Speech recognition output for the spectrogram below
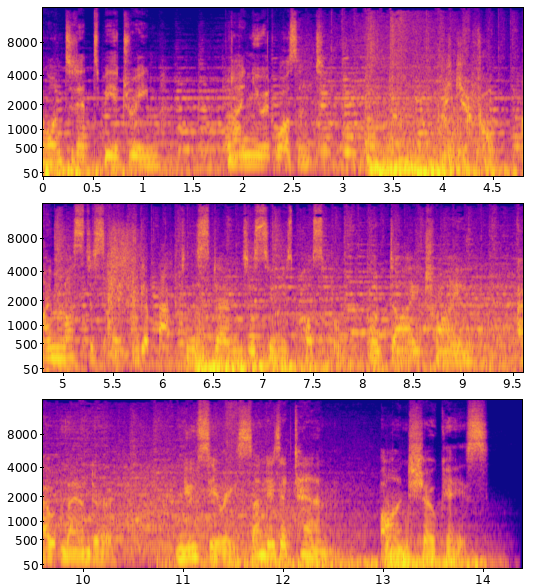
I wanted it to be a dream, but I knew it wasn't. Be careful. I must escape and get back to the stones as soon as possible, or die trying. Outlander. New series Sundays at 10 on Showcase.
